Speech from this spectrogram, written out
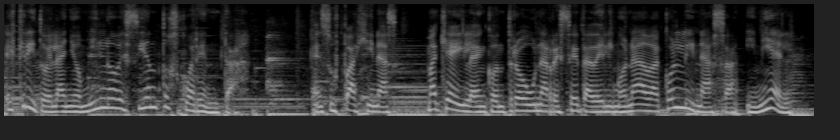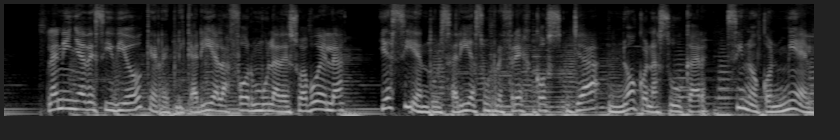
escrito el año 1940. En sus páginas, Michaela encontró una receta de limonada con linaza y miel. La niña decidió que replicaría la fórmula de su abuela y así endulzaría sus refrescos ya no con azúcar, sino con miel,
